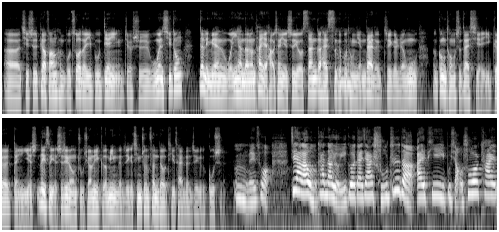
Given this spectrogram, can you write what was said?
呃，其实票房很不错的一部电影，就是《无问西东》。那里面我印象当中，他也好像也是有三个还四个不同年代的这个人物，共同是在写一个等于也是类似也是这种主旋律革命的这个青春奋斗题材的这个故事。嗯，没错。接下来我们看到有一个大家熟知的 IP，一部小说，它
